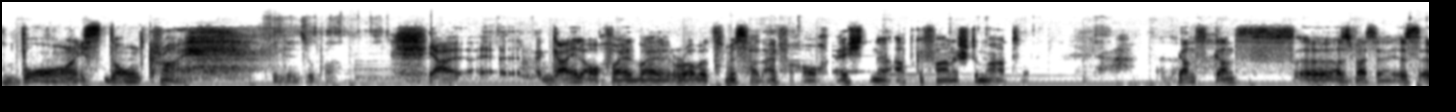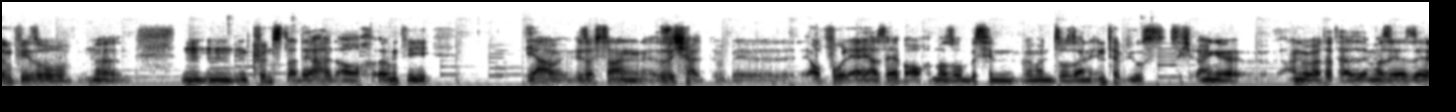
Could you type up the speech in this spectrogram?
Boys Don't Cry. Ich finde den super. Ja, äh, geil auch, weil, weil Robert Smith halt einfach auch echt eine abgefahrene Stimme hat. Also. Ganz, ganz, äh, also ich weiß ja, ist irgendwie so ne, ein, ein Künstler, der halt auch irgendwie ja, wie soll ich sagen, sich halt, äh, obwohl er ja selber auch immer so ein bisschen, wenn man so seine Interviews sich reinge angehört hat, also immer sehr, sehr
